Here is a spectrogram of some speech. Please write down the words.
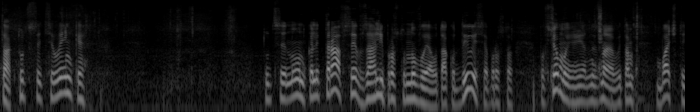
Так, тут все ціленьке. Тут все, ну, колектора, все взагалі просто нове. Отак от дивишся, просто по всьому, я не знаю, ви там бачите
